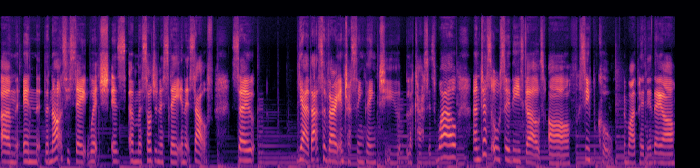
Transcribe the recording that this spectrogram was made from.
um, in the Nazi state, which is a misogynist state in itself. So, yeah, that's a very interesting thing to look at as well. And just also, these girls are super cool, in my opinion. They are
